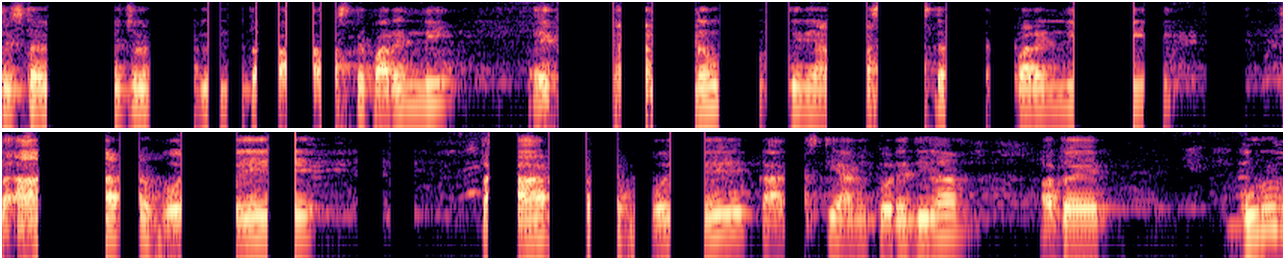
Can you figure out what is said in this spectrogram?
চেষ্টা হয়েছিল, কিন্তু আসতে পারেননি। তিনি আসতে পারেননি। তার হয়ে তার হয়ে কাজটি আমি করে দিলাম। অতএব গুরুর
